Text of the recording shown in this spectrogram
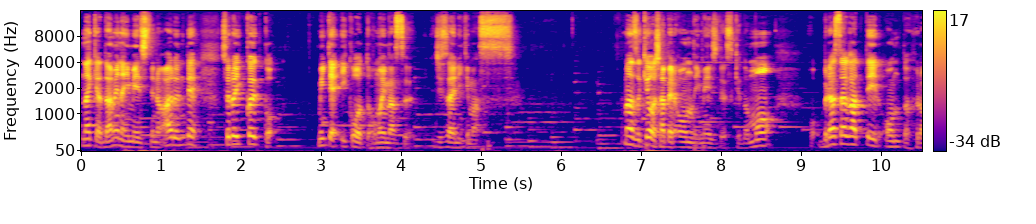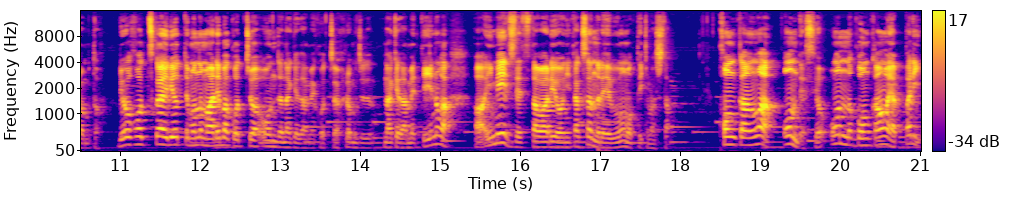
なきゃダメなイメージっていうのがあるんでそれを一個一個見ていこうと思います。実際にいきます。まず今日喋る on のイメージですけどもぶら下がっている on と from と。両方使えるよってものもあればこっちは on じゃなきゃダメ。こっちは from じゃなきゃダメっていうのがイメージで伝わるようにたくさんの例文を持ってきました。根幹は on ですよ。on の根幹はやっぱり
